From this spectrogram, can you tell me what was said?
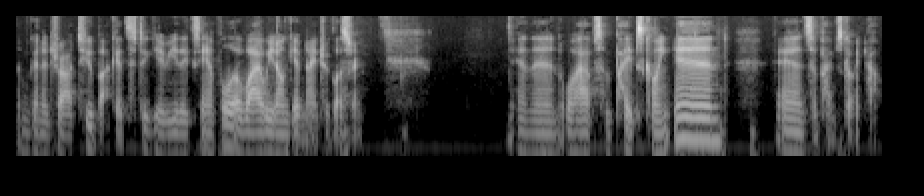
I'm going to draw two buckets to give you the example of why we don't give nitroglycerin. And then we'll have some pipes going in and some pipes going out.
